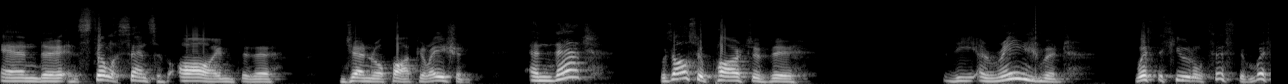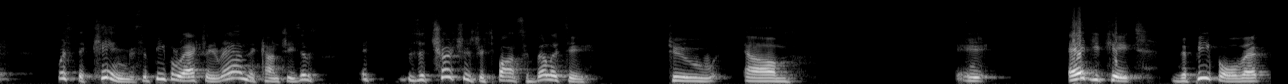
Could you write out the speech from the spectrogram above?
and uh, instill a sense of awe into the general population. And that was also part of the, the arrangement with the feudal system, with, with the kings, the people who actually ran the countries. It was, it was the church's responsibility to um, educate the people that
